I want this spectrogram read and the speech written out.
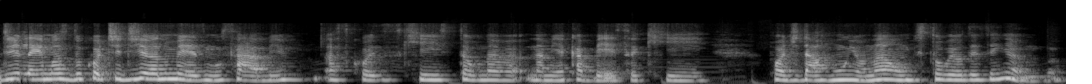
dilemas do cotidiano mesmo, sabe? As coisas que estão na, na minha cabeça que pode dar ruim ou não, estou eu desenhando.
